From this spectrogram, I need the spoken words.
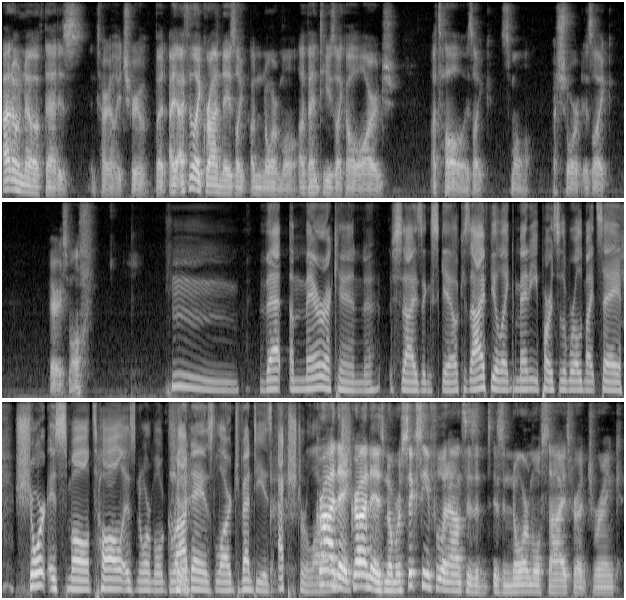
I don't know if that is entirely true, but I, I feel like grande is like a normal, a venti is like a large, a tall is like small, a short is like very small. Hmm. That American sizing scale, because I feel like many parts of the world might say short is small, tall is normal, grande is large, venti is extra large. Grande, grande is normal. Sixteen fluid ounces is, is a normal size for a drink.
